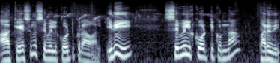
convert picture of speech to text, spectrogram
ఆ కేసులు సివిల్ కోర్టుకు రావాలి. ఇది సివిల్ కోర్టుకున్న పరిధి.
